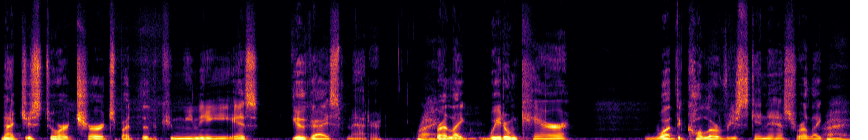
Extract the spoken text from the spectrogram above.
not just to our church but to the community is you guys mattered Right. right? Like we don't care what the color of your skin is, right? Like Right.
